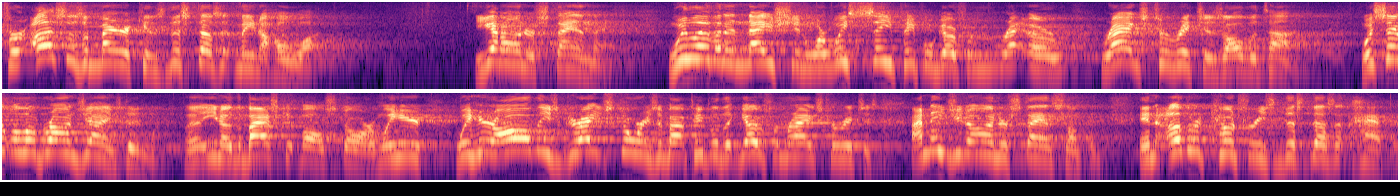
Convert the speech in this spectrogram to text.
for us as Americans, this doesn't mean a whole lot. You got to understand that. We live in a nation where we see people go from uh, rags to riches all the time. We see it with LeBron James, didn't we? You know, the basketball star. And we hear, we hear all these great stories about people that go from rags to riches. I need you to understand something. In other countries, this doesn't happen.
